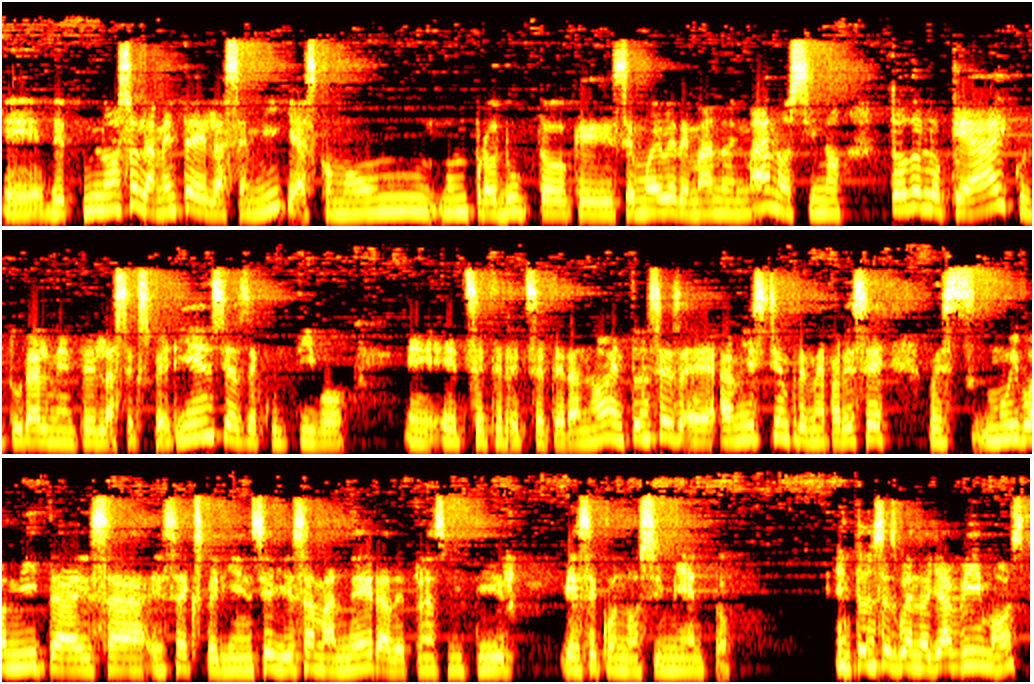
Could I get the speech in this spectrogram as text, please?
eh, no solamente de las semillas como un, producto que se mueve de mano en mano, sino todo lo que hay culturalmente, las experiencias de cultivo, eh, etcétera, etcétera, ¿no? Entonces, eh, a mí siempre me parece, pues, muy bonita esa, esa experiencia y esa manera de transmitir ese conocimiento. Entonces, bueno, ya vimos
